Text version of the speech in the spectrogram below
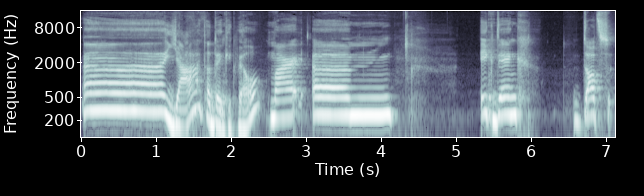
Uh, ja, dat denk ik wel. Maar um, ik denk dat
